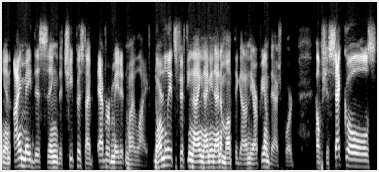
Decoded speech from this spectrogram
And I made this thing the cheapest I've ever made it in my life. Normally it's $59.99 a month to get on the RPM dashboard. Helps you set goals,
